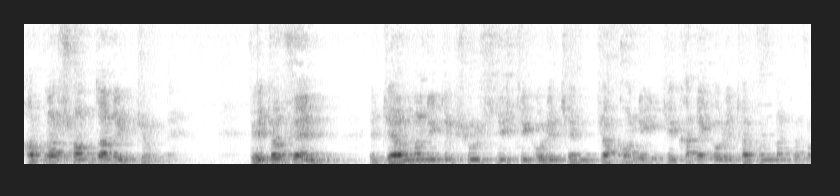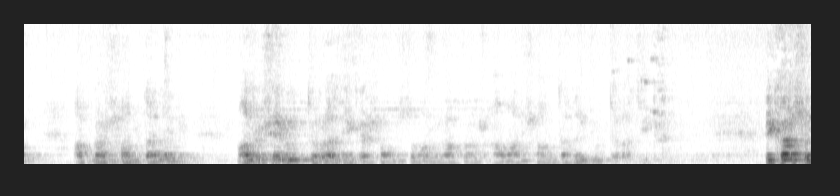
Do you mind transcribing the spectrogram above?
আপনার সন্তানের জন্যে বেথোফেন জার্মানিতে সুর সৃষ্টি করেছেন, যখনই যেখানে করে থাকুন না কেন, আপনার সন্তানের মানুষের উত্তরাধিকার, সমস্ত মানুষ আপনার, আমার সন্তানের উত্তরাধিকার। পিকাসো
